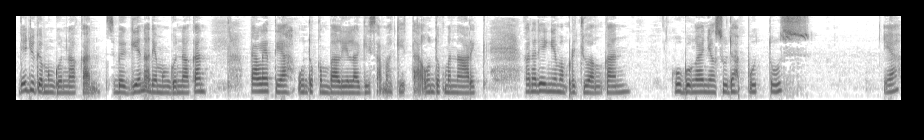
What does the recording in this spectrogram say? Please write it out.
dia juga menggunakan, sebagian ada yang menggunakan pelet ya untuk kembali lagi sama kita, untuk menarik. Karena dia ingin memperjuangkan hubungan yang sudah putus, ya,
